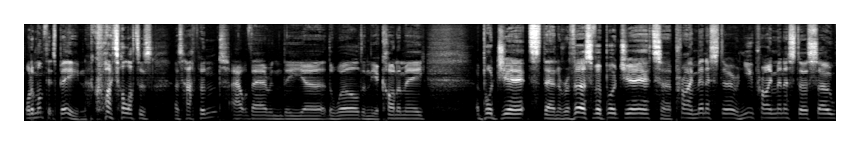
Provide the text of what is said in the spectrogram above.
what a month it's been. Quite a lot has, has happened out there in the, uh, the world and the economy. A budget, then a reverse of a budget, a prime minister, a new prime minister. So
